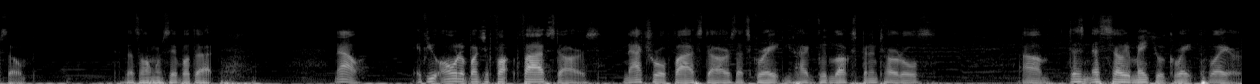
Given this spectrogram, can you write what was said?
So that's all I'm going to say about that. Now, if you own a bunch of five stars, natural five stars, that's great. You've had good luck spinning turtles um, doesn't necessarily make you a great player.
